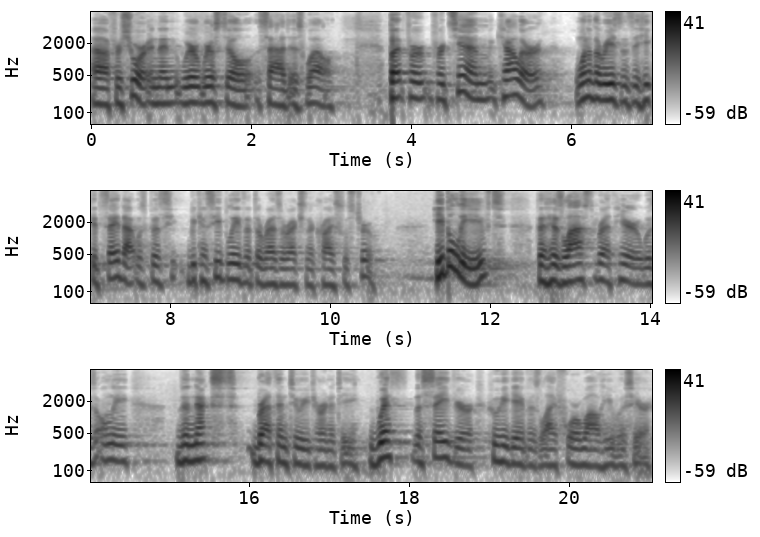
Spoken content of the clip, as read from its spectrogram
uh, for sure. And then we're, we're still sad as well. But for, for Tim Keller, one of the reasons that he could say that was because he, because he believed that the resurrection of Christ was true. He believed that his last breath here was only the next breath into eternity with the Savior who he gave his life for while he was here.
